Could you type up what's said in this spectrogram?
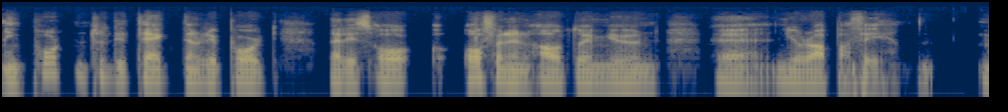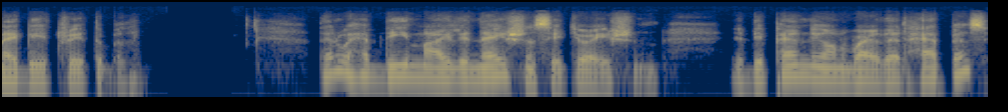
important to detect and report that is often an autoimmune uh, neuropathy may be treatable. Then we have demyelination situation. Uh, depending on where that happens,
